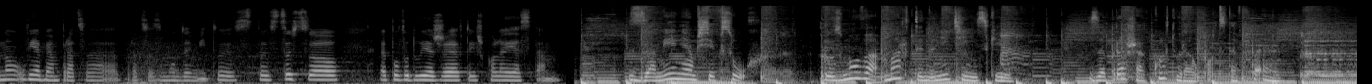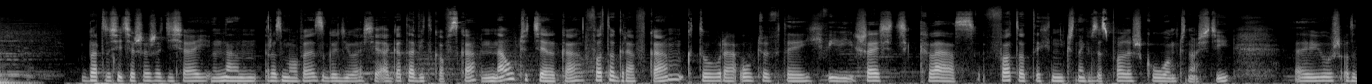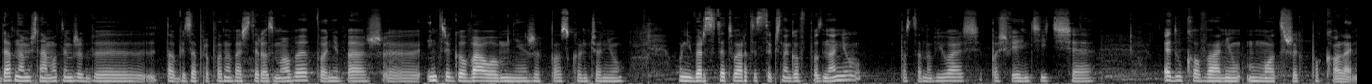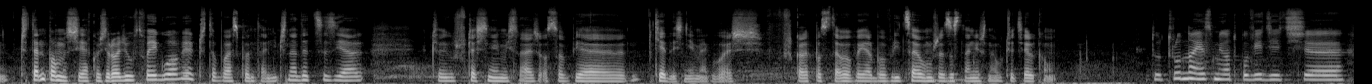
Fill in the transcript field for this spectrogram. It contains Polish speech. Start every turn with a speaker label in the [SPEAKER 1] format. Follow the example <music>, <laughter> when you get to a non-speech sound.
[SPEAKER 1] No, uwielbiam pracę, pracę z młodymi. To jest, to jest coś, co powoduje, że w tej szkole jestem.
[SPEAKER 2] Zamieniam się w słuch. Rozmowa Martyny Niecińskiej. Zaprasza kulturałpodstaw.pl
[SPEAKER 3] Bardzo się cieszę, że dzisiaj na rozmowę zgodziła się Agata Witkowska, nauczycielka, fotografka, która uczy w tej chwili sześć klas fototechnicznych w Zespole Szkół Łączności. Już od dawna myślałam o tym, żeby Tobie zaproponować tę rozmowę, ponieważ e, intrygowało mnie, że po skończeniu Uniwersytetu Artystycznego w Poznaniu postanowiłaś poświęcić się edukowaniu młodszych pokoleń. Czy ten pomysł się jakoś rodził w Twojej głowie? Czy to była spontaniczna decyzja? Czy już wcześniej myślałaś o sobie kiedyś, nie wiem, jak byłaś w szkole podstawowej albo w liceum, że zostaniesz nauczycielką?
[SPEAKER 1] Tu trudno jest mi odpowiedzieć e,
